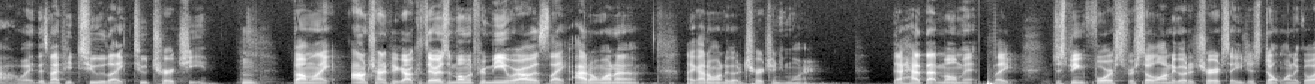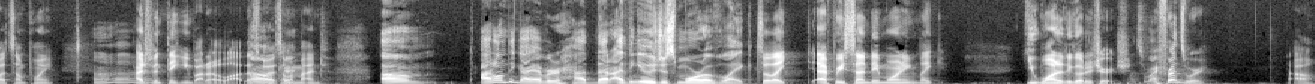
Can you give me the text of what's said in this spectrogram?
oh wait, this might be too like too churchy. But I'm like I'm trying to figure out because there was a moment for me where I was like I don't want to like I don't want to go to church anymore. I had that moment like just being forced for so long to go to church that you just don't want to go at some point. Uh, I just been thinking about it a lot. That's Oh, why it's on my mind. Um, I don't think I ever had that. I think it was just more of like So like every Sunday morning, like you wanted to go to church. that's where my friends were. Oh,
